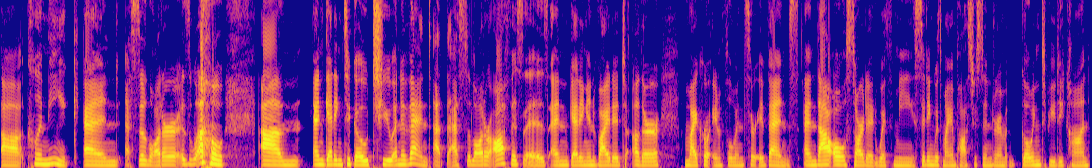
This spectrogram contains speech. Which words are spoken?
uh, Clinique and Estee Lauder as well. Um, and getting to go to an event at the Estee Lauder offices and getting invited to other micro influencer events. And that all started with me sitting with my imposter syndrome, going to BeautyCon,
